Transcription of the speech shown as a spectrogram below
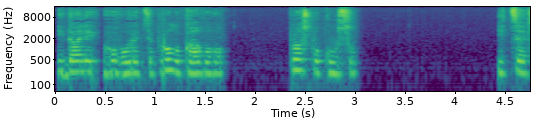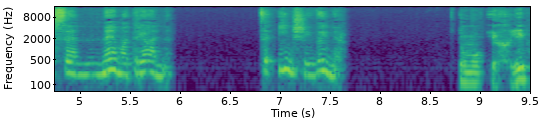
І далі говориться про лукавого, про спокусу. І це все нематеріальне. Це інший вимір. Тому і хліб,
